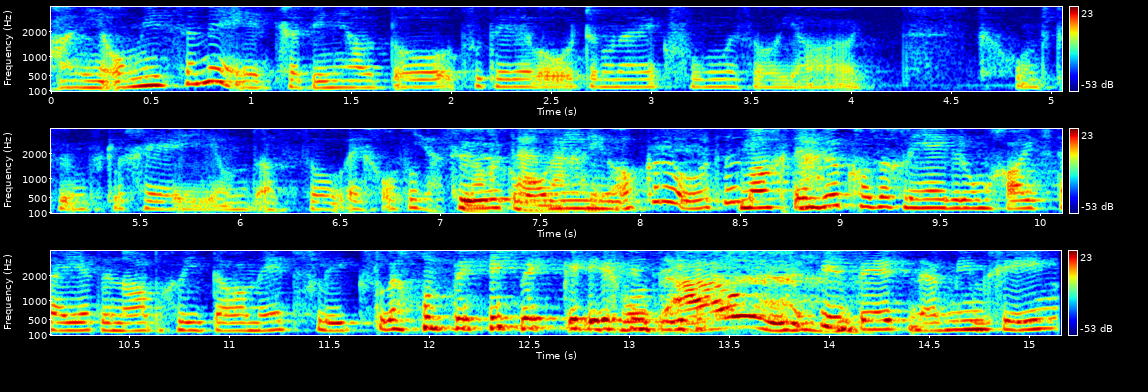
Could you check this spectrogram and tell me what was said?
habe ich auch müssen merken, bin ich halt auch zu dieser Worten, die er gefunden so, ja, jetzt kommst du pünktlich heim. Und also so, ich auch so ja, Züge, das macht ich, aggro, Das macht dann wirklich auch so ein bisschen, hey, warum kann jetzt jeden Abend ein da Netflixen und ich liege irgendwie auch. im Bett neben meinem Kind?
